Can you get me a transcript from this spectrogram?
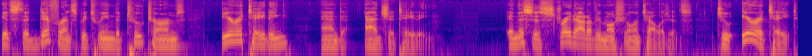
It's the difference between the two terms irritating and agitating and this is straight out of emotional intelligence. To irritate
